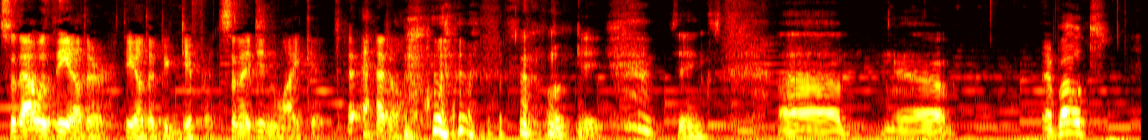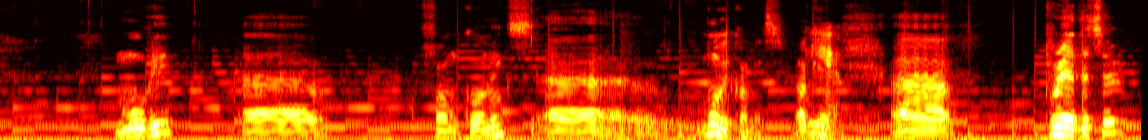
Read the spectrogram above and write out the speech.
so that was the other the other big difference and i didn't like it at all okay thanks uh, uh about movie uh, from comics, uh, movie comics. Okay. Yeah. Uh, Predator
